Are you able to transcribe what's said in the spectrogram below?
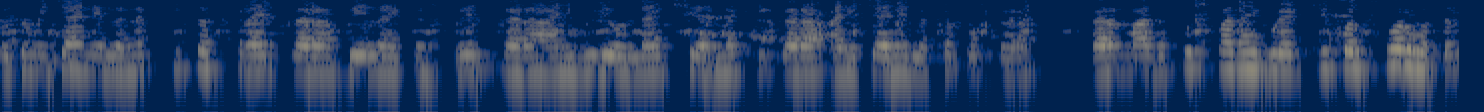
तर तुम्ही चॅनेलला नक्की सबस्क्राईब करा बेल आयकन प्रेस करा आणि व्हिडिओ लाईक शेअर नक्की करा आणि चॅनेलला सपोर्ट करा. कारण माझं पुष्पा गुड्या ट्रिपल फोर होतं.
